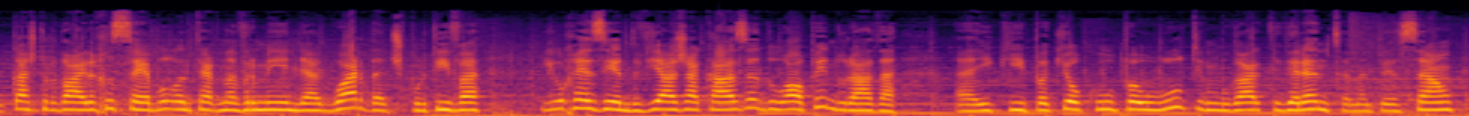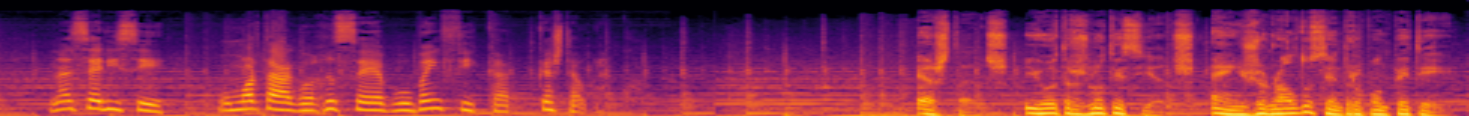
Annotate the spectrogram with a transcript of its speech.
o Castro Daire recebe o Lanterna Vermelha Guarda Desportiva e o Rezende viaja à casa do Alpendurada, a equipa que ocupa o último lugar que garante a manutenção. Na Série C, o Mortágua recebe o Benfica Castelo Branco. Estas e outras notícias em jornaldocentro.pt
